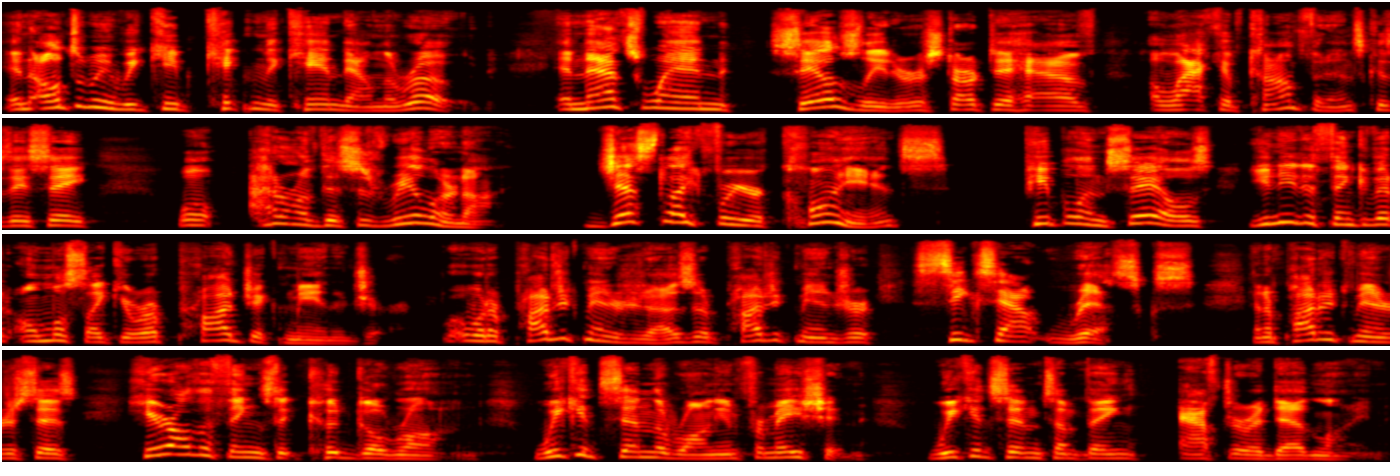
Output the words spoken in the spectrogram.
And ultimately, we keep kicking the can down the road. And that's when sales leaders start to have a lack of confidence because they say, well, I don't know if this is real or not. Just like for your clients, people in sales, you need to think of it almost like you're a project manager what a project manager does, a project manager seeks out risks. And a project manager says, here are all the things that could go wrong. We could send the wrong information. We could send something after a deadline.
